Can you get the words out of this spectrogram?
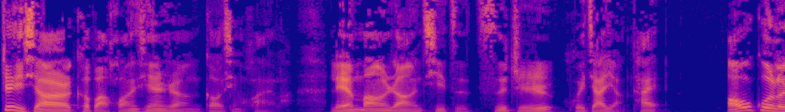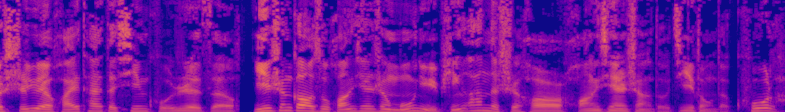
这下可把黄先生高兴坏了。连忙让妻子辞职回家养胎，熬过了十月怀胎的辛苦日子。医生告诉黄先生母女平安的时候，黄先生都激动的哭了。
